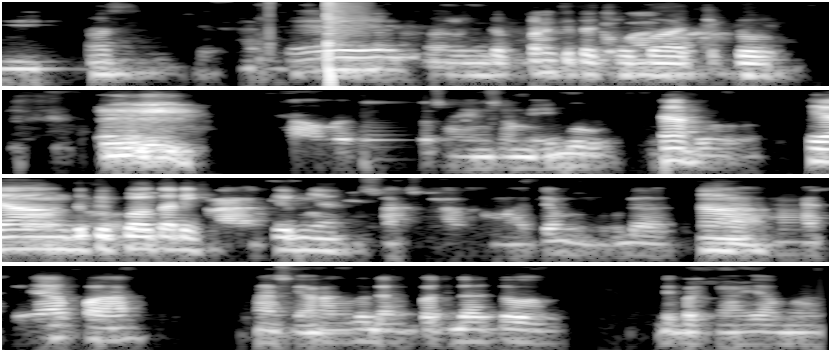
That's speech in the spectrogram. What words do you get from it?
Iya. Mas. Oke, paling depan kita coba cek dulu. Allah tuh sayang sama ibu Nah. Gitu. Yang the people tadi, timnya. bisa segala macam udah Nah. nah hasilnya apa nah sekarang lu dapet dah tuh? Dipercaya sama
